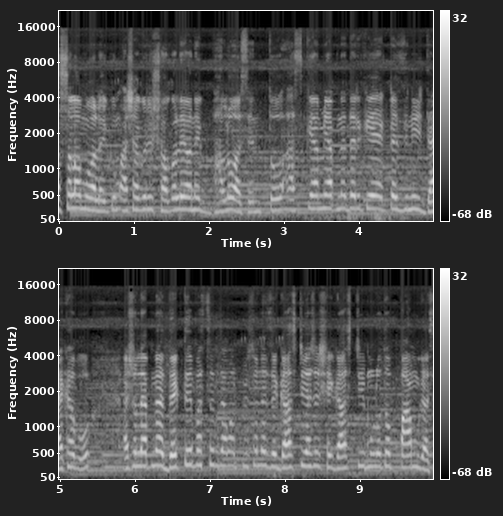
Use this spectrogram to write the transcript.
আসসালামু আলাইকুম। আশা করি সকলে অনেক ভালো আছেন। তো আজকে আমি আপনাদেরকে একটা জিনিস দেখাবো। আসলে আপনারা দেখতেই পাচ্ছেন যে আমার পিছনে যে গাছটি আছে, সেই গাছটি মূলত পাম গাছ।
